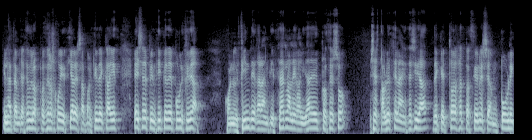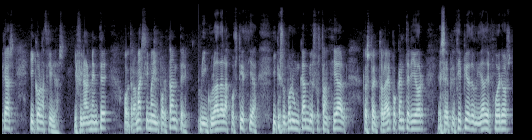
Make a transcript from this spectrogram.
en la tramitación de los procesos judiciales a partir de Cádiz es el principio de publicidad. Con el fin de garantizar la legalidad del proceso, se establece la necesidad de que todas las actuaciones sean públicas y conocidas. Y finalmente, otra máxima importante vinculada a la justicia y que supone un cambio sustancial respecto a la época anterior es el principio de unidad de fueros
